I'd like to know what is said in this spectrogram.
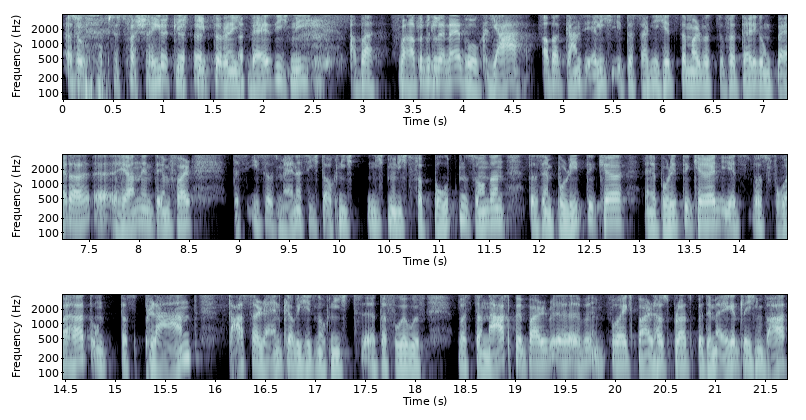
Also, ob es es verschriftlicht gibt oder nicht, weiß ich nicht. Aber man hat ein bisschen einen Eindruck. Ja, aber ganz ehrlich, da sage ich jetzt einmal was zur Verteidigung beider äh, Herren in dem Fall. Das ist aus meiner Sicht auch nicht, nicht nur nicht verboten, sondern dass ein Politiker, eine Politikerin jetzt was vorhat und das plant, das allein, glaube ich, ist noch nicht äh, der Vorwurf. Was danach beim Ball, äh, Projekt Ballhausplatz, bei dem eigentlichen war,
